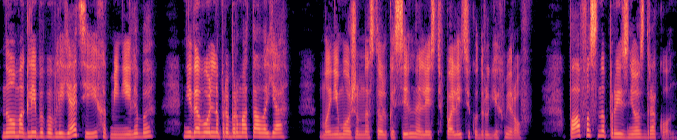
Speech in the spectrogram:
Но могли бы повлиять, и их отменили бы. Недовольно пробормотала я. Мы не можем настолько сильно лезть в политику других миров. Пафосно произнес дракон.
